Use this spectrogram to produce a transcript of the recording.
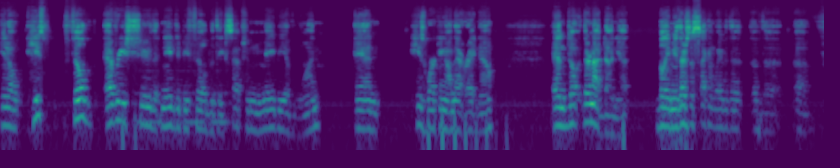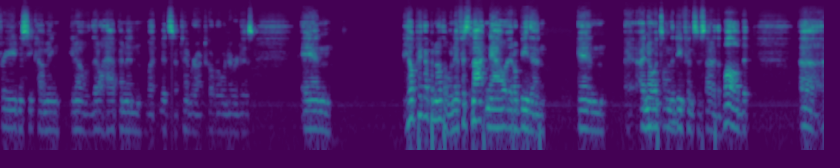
you know he's filled every shoe that needed to be filled with the exception maybe of one, and he's working on that right now. And they're not done yet. Believe me, there's a second wave of the of the free agency coming. You know that'll happen in what mid September, October, whenever it is, and he'll pick up another one. If it's not now, it'll be then. And I- know it's on the defensive side of the ball, but uh,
